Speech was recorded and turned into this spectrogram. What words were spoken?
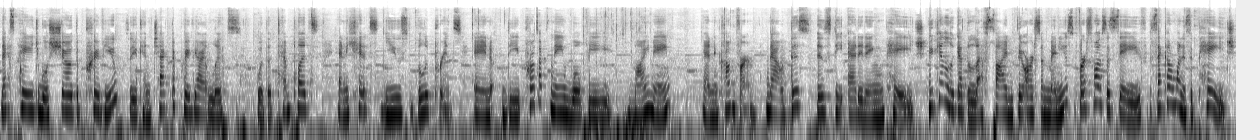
Next page will show the preview, so you can check the preview how it looks with the templates and hits used blueprints. And the product name will be my name and confirm. Now this is the editing page. You can look at the left side. There are some menus. First one is the save. Second one is the page,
